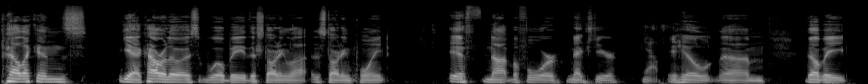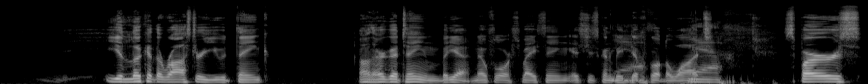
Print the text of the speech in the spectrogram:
Pelicans, yeah, Kira Lewis will be the starting the starting point, if not before next year. Yeah. He'll um, they'll be. You look at the roster, you would think, oh, they're a good team, but yeah, no floor spacing. It's just going to be yeah. difficult to watch. Yeah. Spurs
